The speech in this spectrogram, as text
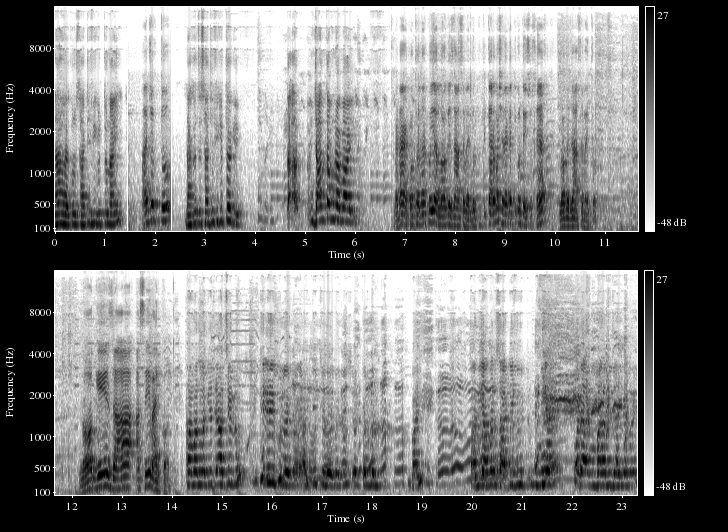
না হয় কোনো সার্টিফিকেট তো নাই। আজব তো। ঢাকাতে সার্টিফিকেট থাকে জানতাম না ভাই। বেটা, কথা না কইয়া লগে যা আছে বাইর কর। তুই কার বাসা ডাকাতি করতে এসেছিস হ্যাঁ? লগে যা আছে বাইর কর। লগে যা আছে বাইর কর। আমার লগে যা ছিল এইগুলো আর কিছু নেই আমি আমার সার্টিফিকেট নিয়ে পরে আমি যাই ভাই।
